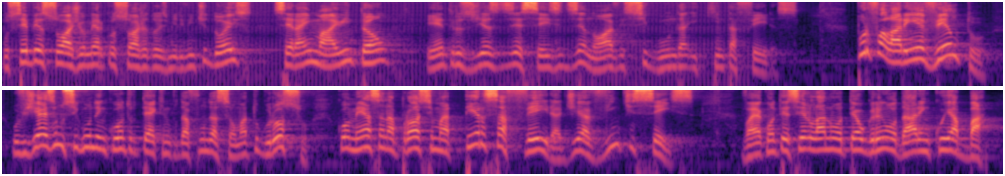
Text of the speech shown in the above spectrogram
O CB Soja e o Mercosoja 2022 será em maio, então, entre os dias 16 e 19, segunda e quinta-feiras. Por falar em evento, o 22º Encontro Técnico da Fundação Mato Grosso começa na próxima terça-feira, dia 26. Vai acontecer lá no Hotel Gran Odar, em Cuiabá.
